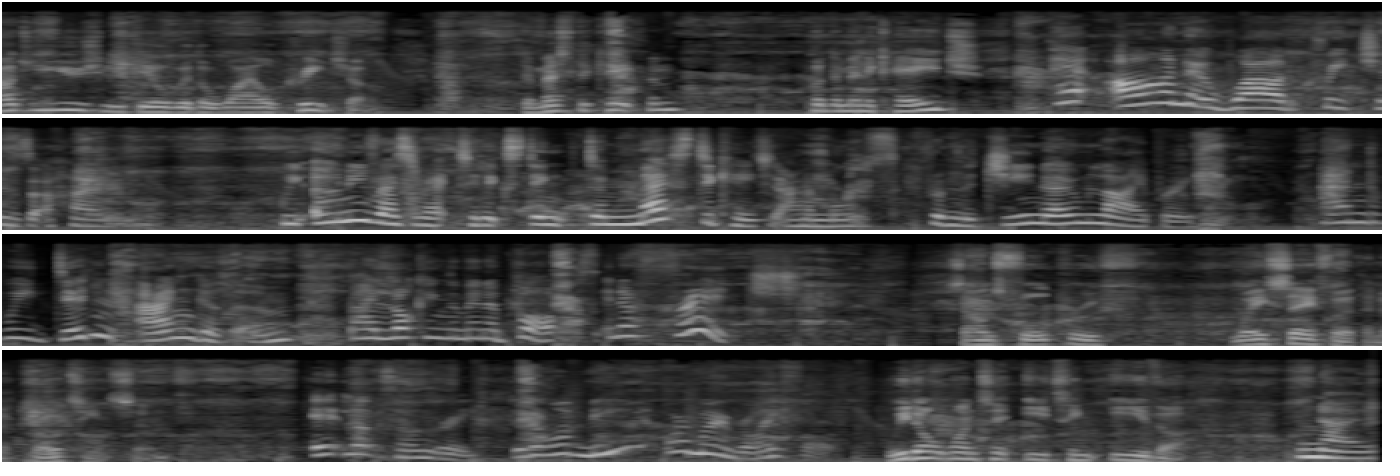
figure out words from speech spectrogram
How do you usually deal with a wild creature? Domesticate them? Put them in a cage? There are no wild creatures at home. We only resurrected extinct domesticated animals from the genome library. And And we didn't anger them by locking them in a box in a fridge. Sounds foolproof. Way safer than a protein synth. It looks hungry. Does it want me or my rifle? We don't want it eating either. No.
